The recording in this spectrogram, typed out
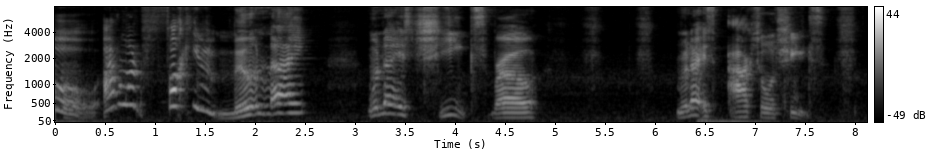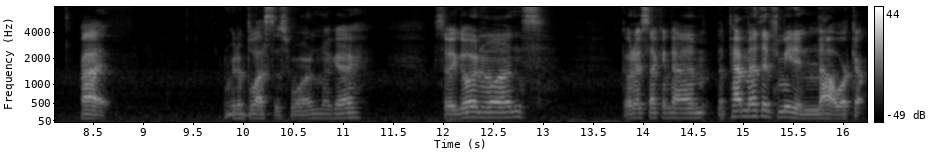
I don't want fucking Moon Knight. Moon Knight is cheeks, bro. Moon Knight is actual cheeks. Alright. We're gonna bless this one, okay? So we go in once. Go in a second time. The pet method for me did not work at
